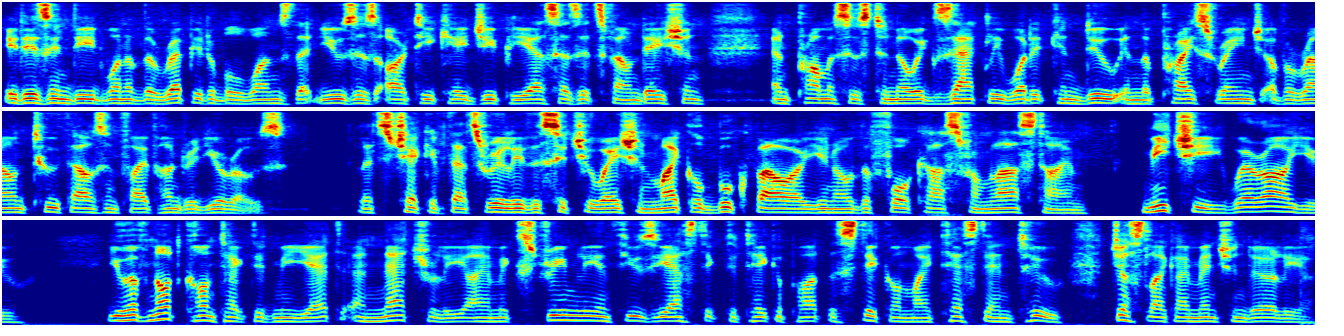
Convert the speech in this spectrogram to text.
It is indeed one of the reputable ones that uses RTK GPS as its foundation and promises to know exactly what it can do in the price range of around 2,500 euros. Let's check if that's really the situation. Michael Buchbauer, you know, the forecast from last time. Michi, where are you? You have not contacted me yet, and naturally I am extremely enthusiastic to take apart the stick on my test end too, just like I mentioned earlier.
